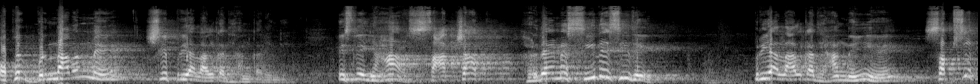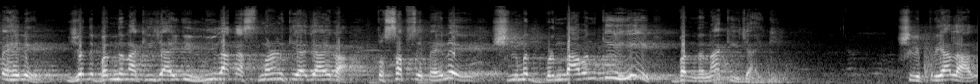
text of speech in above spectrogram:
और फिर वृंदावन में श्री प्रियालाल का ध्यान करेंगे। इसलिए यहाँ साक्षात हृदय में सीधे सीधे प्रियालाल का ध्यान नहीं है। सबसे पहले यदि वंदना की जाएगी, लीला का स्मरण किया जाएगा तो सबसे पहले श्रीमद वृंदावन की ही वंदना की जाएगी। श्री प्रियालाल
